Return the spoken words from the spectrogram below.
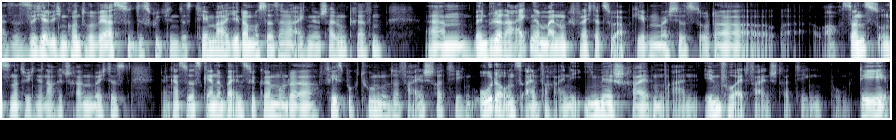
also sicherlich ein kontrovers zu diskutierendes Thema. Jeder muss da seine eigene Entscheidung treffen. Ähm, wenn du deine eigene Meinung vielleicht dazu abgeben möchtest oder auch sonst uns natürlich eine Nachricht schreiben möchtest, dann kannst du das gerne bei Instagram oder Facebook tun unter Vereinstrategen oder uns einfach eine E-Mail schreiben an info@vereinstrategen.de.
